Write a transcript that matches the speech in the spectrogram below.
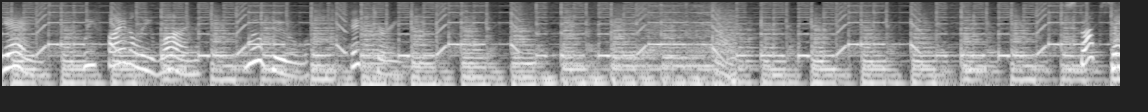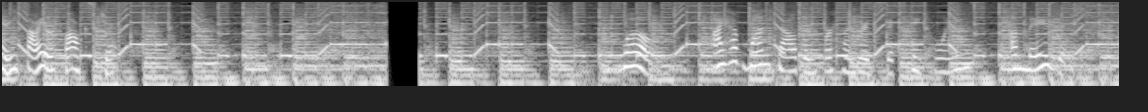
Yay! We finally won! Woohoo! Victory! Stop saying Firefox. Whoa! I have 1,460 coins. Amazing!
